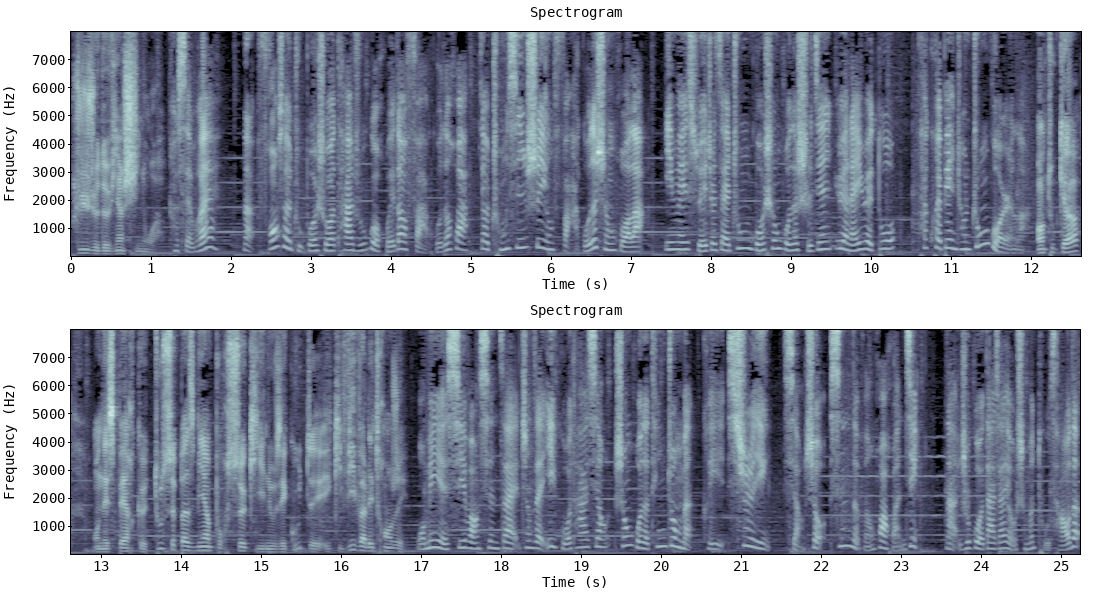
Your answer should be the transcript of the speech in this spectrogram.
plus je deviens chinois. C'est vrai. 那 France 主播说，他如果回到法国的话，要重新适应法国的生活了，因为随着在中国生活的时间越来越多。En tout cas, on espère que tout se passe bien pour ceux qui nous écoutent et qui vivent à l'étranger. 我们也希望现在正在异国他乡生活的听众们可以适应、享受新的文化环境。那如果大家有什么吐槽的，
